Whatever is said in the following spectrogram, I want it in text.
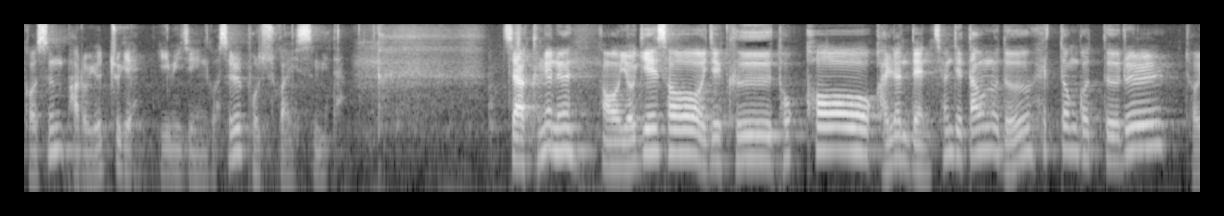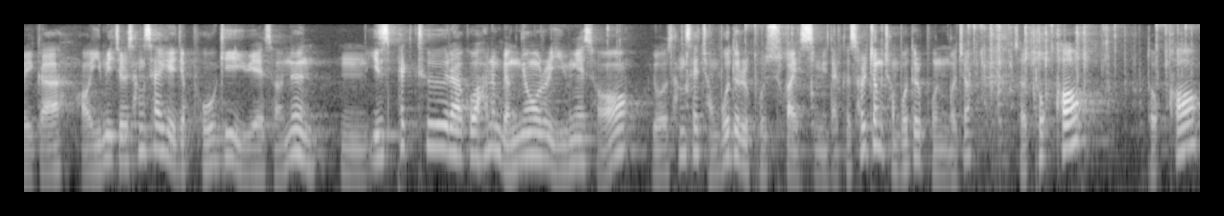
것은 바로 이쪽에 이미지인 것을 볼 수가 있습니다. 자 그러면은 어, 여기에서 이제 그 Docker 관련된 현재 다운로드 했던 것들을 저희가 어, 이미지를 상세하게 이제 보기 위해서는 음, inspect라고 하는 명령어를 이용해서 요 상세 정보들을 볼 수가 있습니다. 그 설정 정보들을 보는 거죠. 그래서 Docker Docker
